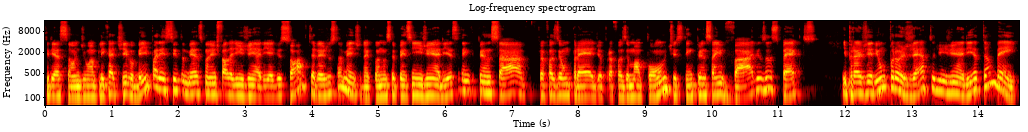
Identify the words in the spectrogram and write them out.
criação de um aplicativo, bem parecido mesmo quando a gente fala de engenharia de software, é justamente, né, quando você pensa em engenharia, você tem que pensar para fazer um prédio, para fazer uma ponte, você tem que pensar em vários aspectos. E para gerir um projeto de engenharia também.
